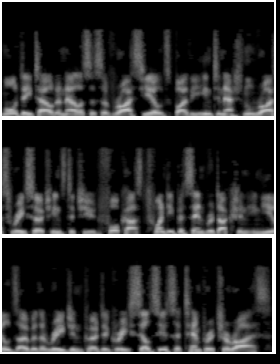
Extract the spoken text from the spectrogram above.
More detailed analysis of rice yields by the International Rice Research Institute forecast 20% reduction in yields over the region per degree Celsius a temperature rise.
